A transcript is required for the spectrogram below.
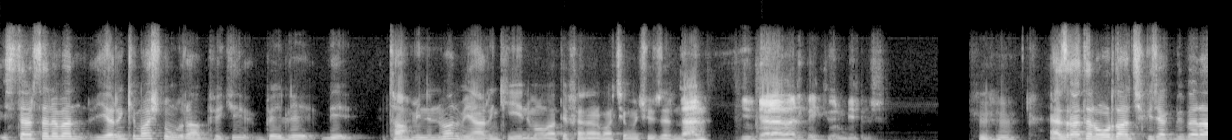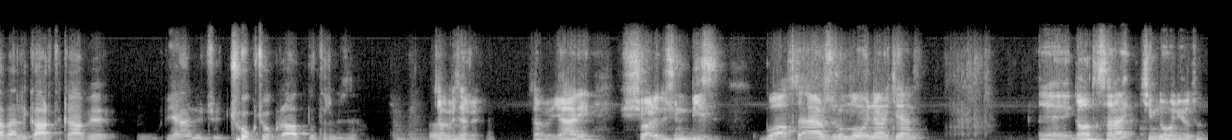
istersen hemen yarınki maç ne olur abi peki? Belli bir tahminin var mı yarınki Yeni Malatya Fenerbahçe maçı üzerinde? Ben bir beraberlik bekliyorum 1-1. Hı hı. Ya zaten oradan çıkacak bir beraberlik artık abi yani çok çok rahatlatır bizi. Tabii Öyle tabii. Tabii yani şöyle düşün biz bu hafta Erzurum'la oynarken e, Galatasaray kimle oynuyordu?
